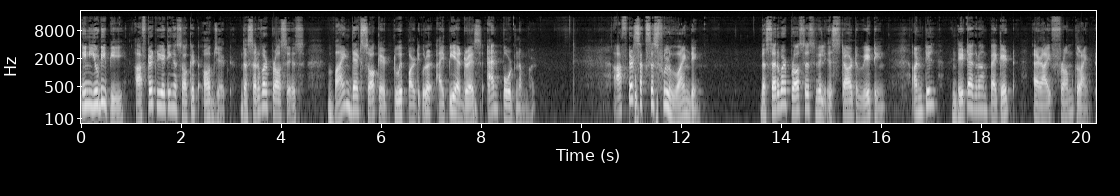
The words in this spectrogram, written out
In UDP, after creating a socket object, the server process bind that socket to a particular IP address and port number. After successful binding, the server process will start waiting until datagram packet arrive from client.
